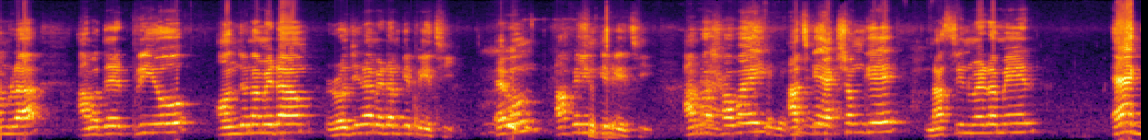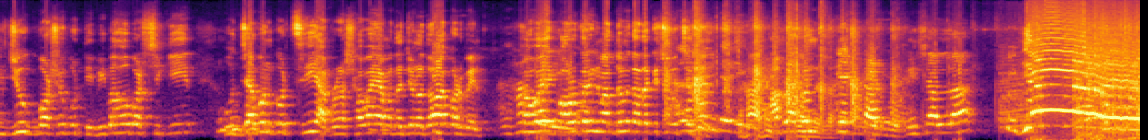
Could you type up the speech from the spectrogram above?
আমরা আমাদের প্রিয় অঞ্জনা ম্যাডাম রোজিনা ম্যাডামকে পেয়েছি এবং আফিলিনকে পেয়েছি। আমরা সবাই আজকে একসঙ্গে নাসরিন ম্যাডামের এক যুগ বর্ষপূর্তি বিবাহ বার্ষিকীর উদযাপন করছি। আপনারা সবাই আমাদের জন্য দোয়া করবেন। সবাই করতালির মাধ্যমে তাদেরকে শুভেচ্ছা দিই। আমরা এখন কেক কাটবো ইনশাআল্লাহ।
